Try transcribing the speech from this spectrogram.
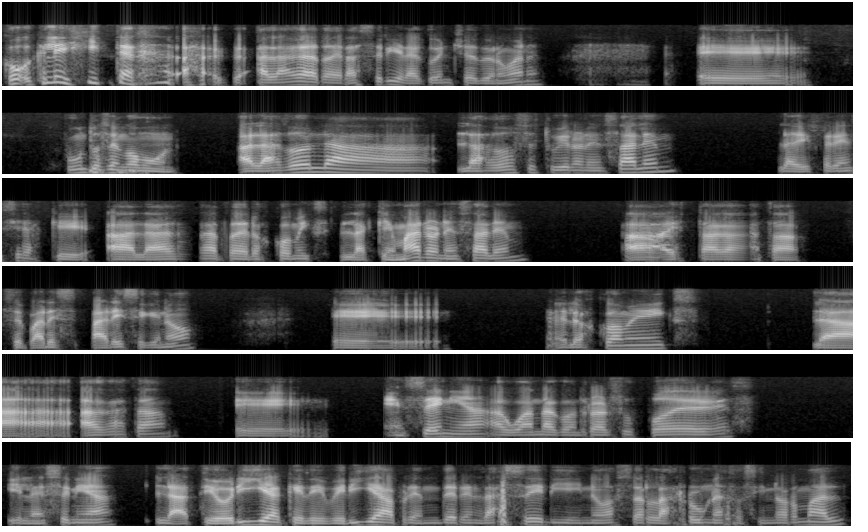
¿cómo- ¿qué le dijiste a, a- a la gata de la serie, la concha de tu hermana? Eh, puntos en común. A las dos la, las dos estuvieron en Salem. La diferencia es que a la gata de los cómics la quemaron en Salem. A esta gata se parece, parece que no. Eh, en los cómics, la Agatha eh, enseña a Wanda a controlar sus poderes y le enseña la teoría que debería aprender en la serie y no hacer las runas así normal.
